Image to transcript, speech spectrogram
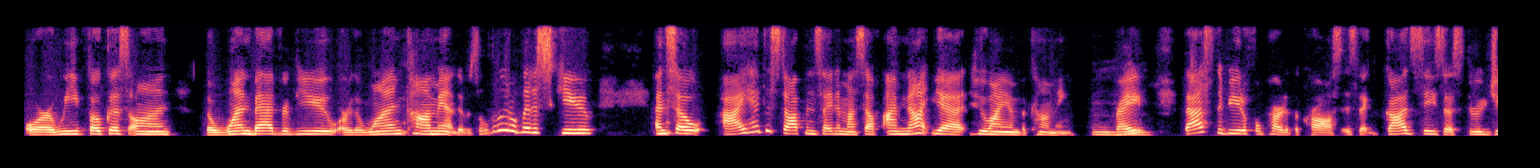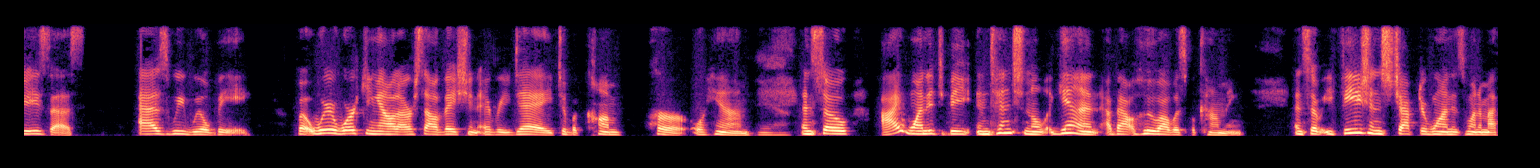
or we focus on the one bad review or the one comment that was a little bit askew. And so I had to stop and say to myself, I'm not yet who I am becoming right? Mhm. That's the beautiful part of the cross is that God sees us through Jesus as we will be. But we're working out our salvation every day to become her or him. Yeah. And so I wanted to be intentional again about who I was becoming. And so Ephesians chapter one is one of my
